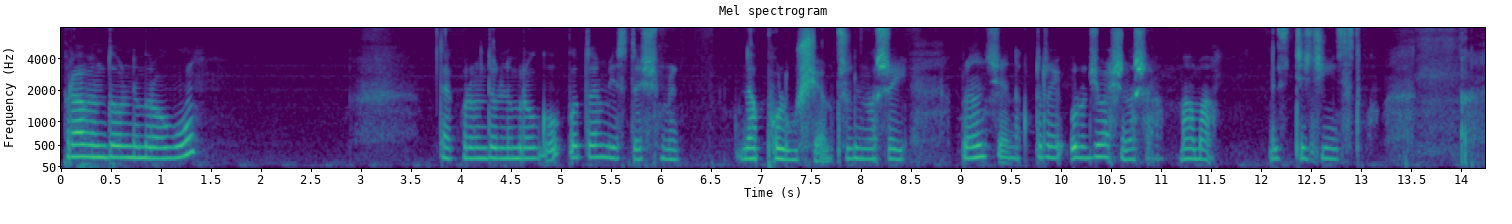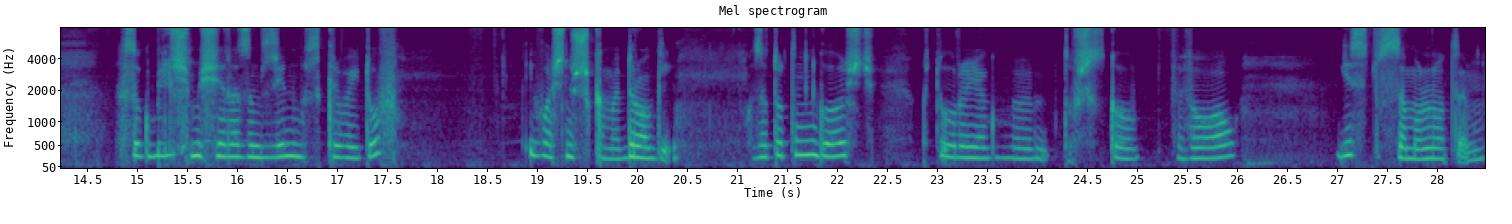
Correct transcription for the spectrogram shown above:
prawym dolnym rogu. Tak, w prawym dolnym rogu. Potem jesteśmy na Polusie, czyli naszej planecie, na której urodziła się nasza mama z dzieciństwa. Zagubiliśmy się razem z jednym z krewejtów i właśnie szukamy drogi. Za to ten gość, który jakby to wszystko wywołał, jest tu samolotem.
